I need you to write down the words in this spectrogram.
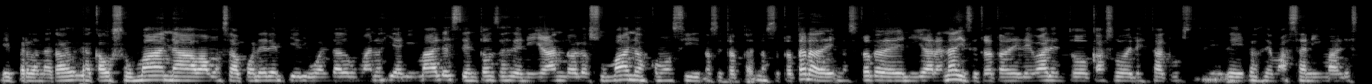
eh, perdón, la, causa humana, vamos a poner en pie de igualdad humanos y animales, entonces denigrando a los humanos como si no se, trata, no se tratara de, no se trata de denigrar a nadie, se trata de elevar en todo caso el estatus de, los demás animales.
